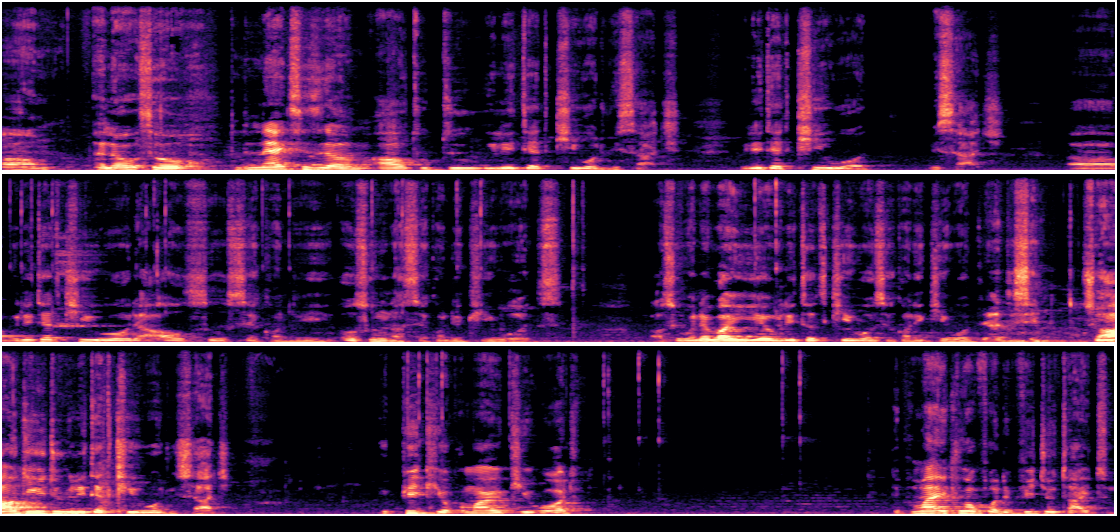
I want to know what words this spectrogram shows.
Um, hello. So the next is um, how to do related keyword research. Related keyword research. Uh, related keyword are also secondary, also known as secondary keywords. Uh, so whenever you hear related keyword, secondary keyword, they are the same. So how do you do related keyword research? You pick your primary keyword, the primary keyword for the video title.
